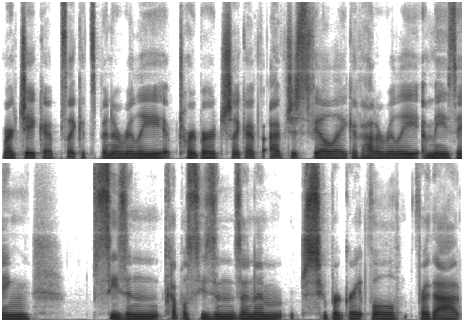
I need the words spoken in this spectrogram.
Marc Jacobs, like it's been a really Tory Burch. Like I've I've just feel like I've had a really amazing season, couple seasons, and I'm super grateful for that.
